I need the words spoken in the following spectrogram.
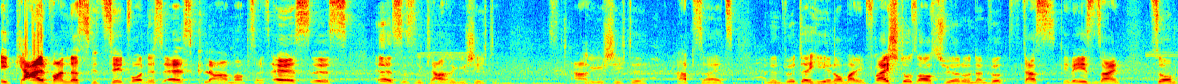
Egal wann das gezählt worden ist, es ist klar am Abseits. Es ist, es ist eine klare Geschichte. Es ist eine klare Geschichte. Abseits. Und dann wird er hier nochmal den Freistoß ausführen und dann wird das gewesen sein. Zum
